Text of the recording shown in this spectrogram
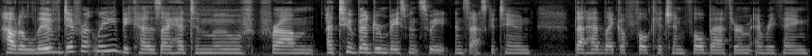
how to live differently because I had to move from a two bedroom basement suite in Saskatoon that had like a full kitchen, full bathroom, everything,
